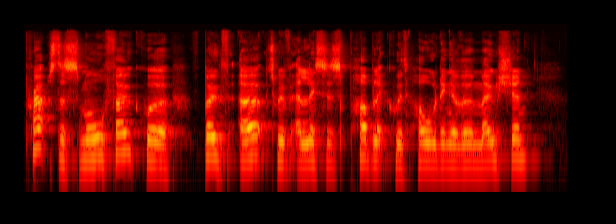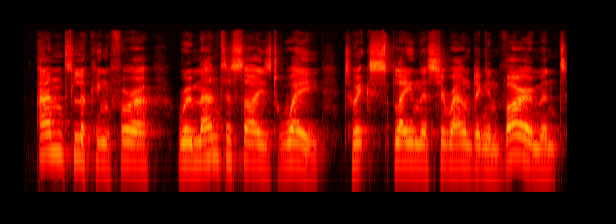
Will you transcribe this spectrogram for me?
perhaps the small folk were both irked with Alyssa's public withholding of emotion and looking for a romanticized way to explain the surrounding environment,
